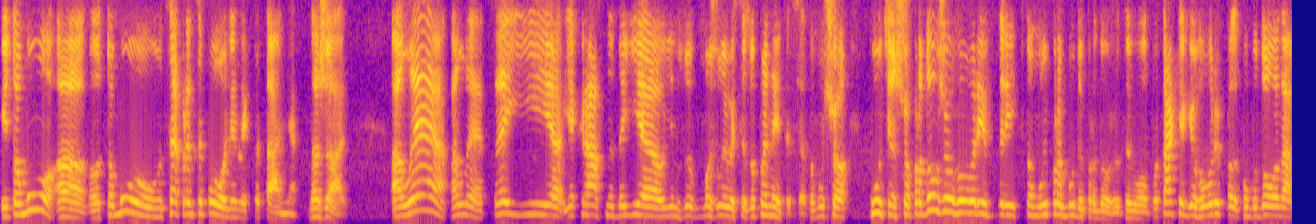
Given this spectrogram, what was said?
І тому, е, тому це принципово для них питання, на жаль. Але але це і якраз не дає їм можливості зупинитися, тому що Путін, що продовжував говорив рік тому, і буде продовжувати його. Бо так як я говорив, по- побудована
